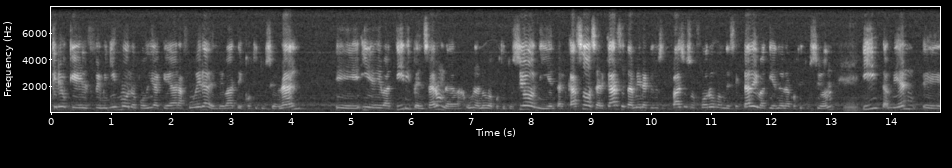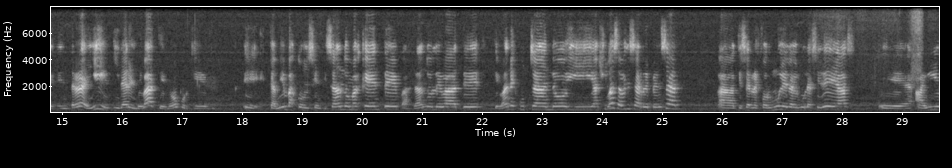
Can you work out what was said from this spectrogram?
creo que el feminismo no podía quedar afuera del debate constitucional eh, y de debatir y pensar una, una nueva constitución y en tal caso acercarse también a aquellos espacios o foros donde se está debatiendo la constitución y también eh, entrar ahí y dar el debate, ¿no? Porque eh, también vas concientizando más gente, vas dando el debate, te van escuchando y ayudas a veces a repensar, a que se reformulen algunas ideas, eh, a ir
